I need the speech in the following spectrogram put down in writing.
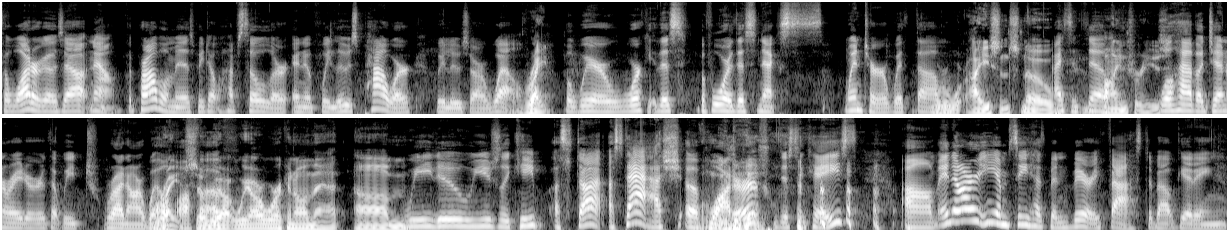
the water goes out. Now the problem is we don't have solar, and if we lose power, we lose our well. Right. But we're working this before this next winter with um, or, ice and snow, ice and snow. pine trees. We'll have a generator that we run our well right, off so of. we are we are working on that. Um, We do usually keep a, sta- a stash of water just in case. um, and our EMC has been very fast about getting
